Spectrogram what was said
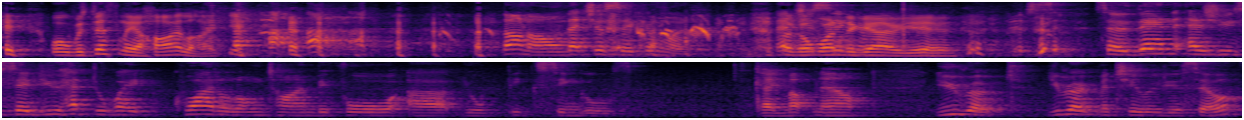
well, it was definitely a highlight. No, no, that's your second one. I That's got one to go, yeah. Your se- So then, as you said, you had to wait quite a long time before uh, your big singles came up. Now, you wrote you wrote material yourself.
